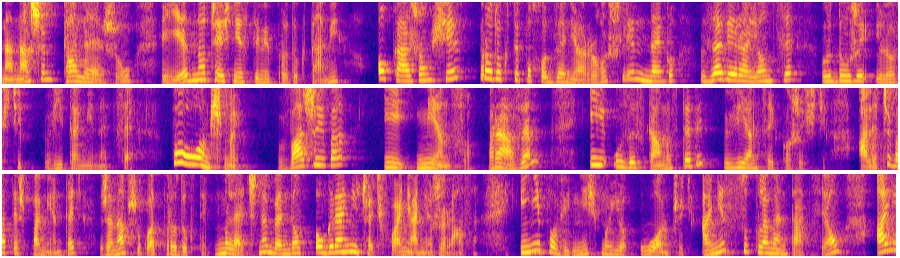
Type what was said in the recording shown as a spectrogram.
na naszym talerzu jednocześnie z tymi produktami okażą się produkty pochodzenia roślinnego zawierające w dużej ilości witaminy C. Połączmy warzywa i mięso razem i uzyskamy wtedy więcej korzyści. Ale trzeba też pamiętać, że na przykład produkty mleczne będą ograniczać wchłanianie żelaza i nie powinniśmy je łączyć ani z suplementacją, ani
